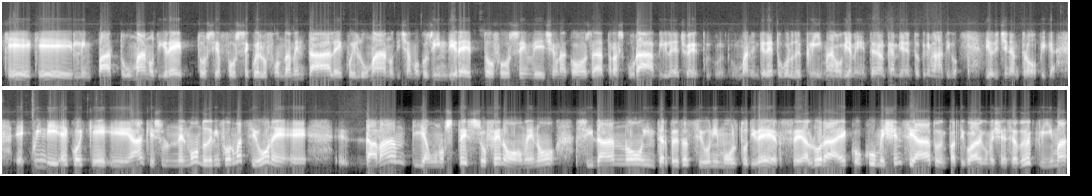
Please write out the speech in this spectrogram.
che, che, l'impatto umano diretto sia fosse quello fondamentale e quello umano diciamo così indiretto fosse invece una cosa trascurabile, cioè umano indiretto quello del clima ovviamente, nel cambiamento climatico di origine antropica. E quindi ecco che eh, anche sul, nel mondo dell'informazione eh, eh, davanti a uno stesso fenomeno si danno interpretazioni molto diverse. Allora ecco come scienziato in particolare particolare come scienziato del clima,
